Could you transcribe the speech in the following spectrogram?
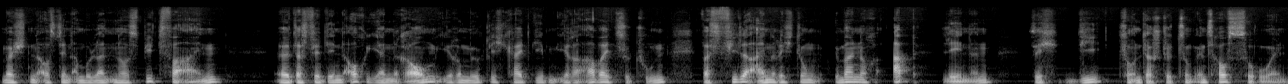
möchten aus den ambulanten Hospizvereinen, äh, dass wir denen auch ihren Raum, ihre Möglichkeit geben, ihre Arbeit zu tun, was viele Einrichtungen immer noch ablehnen, sich die zur Unterstützung ins Haus zu holen.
